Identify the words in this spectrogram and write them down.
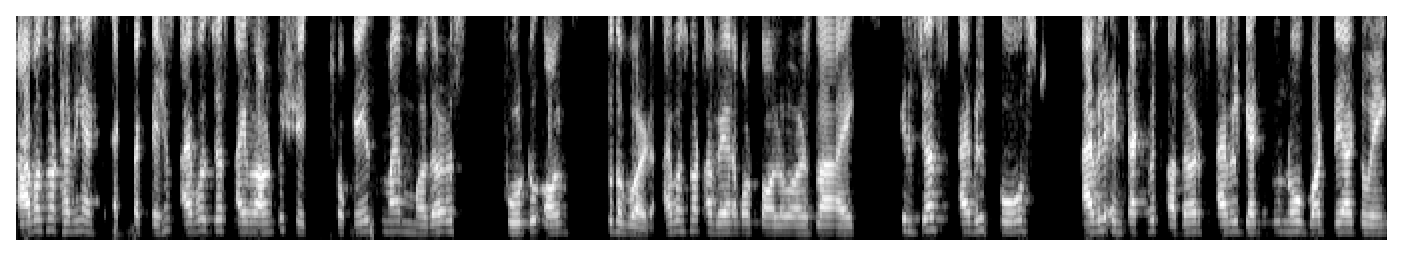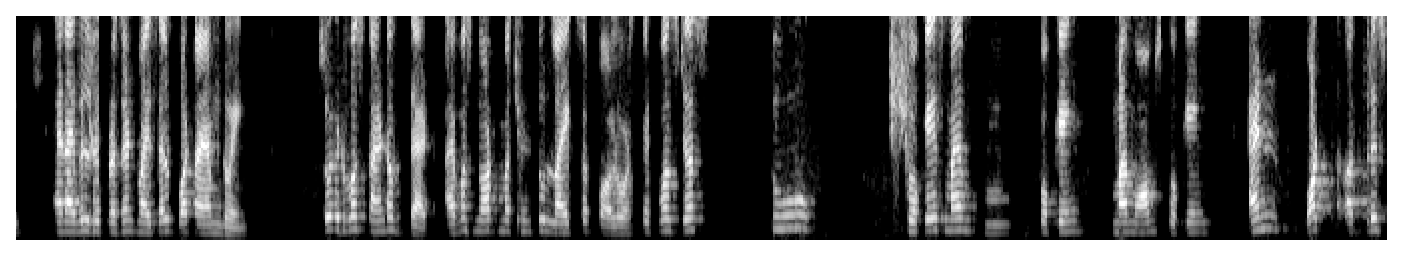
i was not having expectations. I was just i want to shake, showcase my mother's food to all to the world. I was not aware about followers likes. It's just i will post i will interact with others. I will get to know what they are doing and i will represent myself what i am doing so it was kind of that. I was not much into likes or followers. It was just to showcase my cooking my mom's cooking and what other is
